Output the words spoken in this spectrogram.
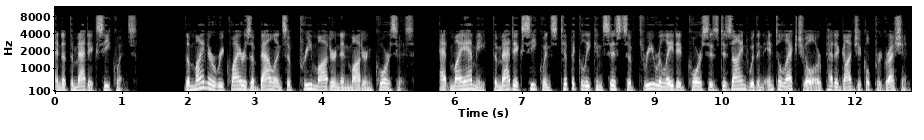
and a thematic sequence. The minor requires a balance of pre-modern and modern courses. At Miami, thematic sequence typically consists of three related courses designed with an intellectual or pedagogical progression.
